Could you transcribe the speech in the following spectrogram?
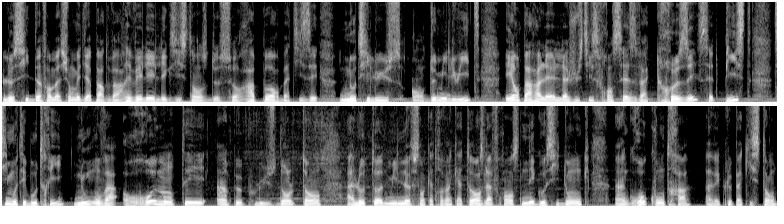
Le site d'information Mediapart va révéler l'existence de ce rapport baptisé Nautilus en 2008 et en parallèle, la justice française va creuser cette piste. Timothée Boutry, nous, on va remonter un peu plus dans le temps. À l'automne 1994, la France négocie donc un gros contrat avec le Pakistan.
